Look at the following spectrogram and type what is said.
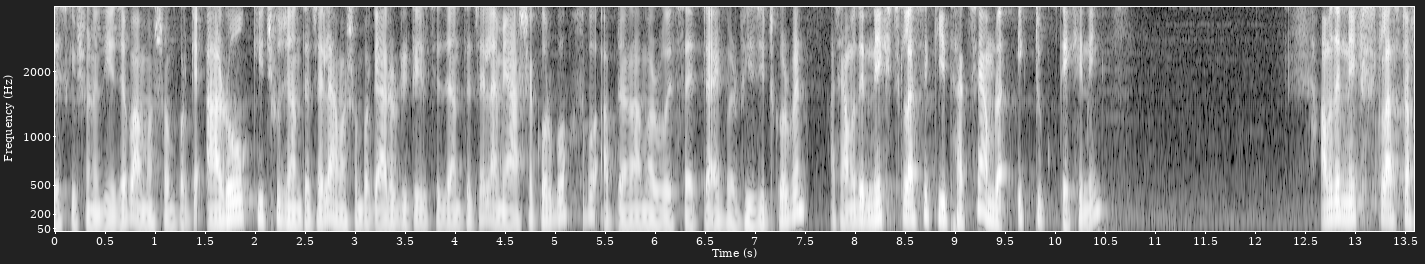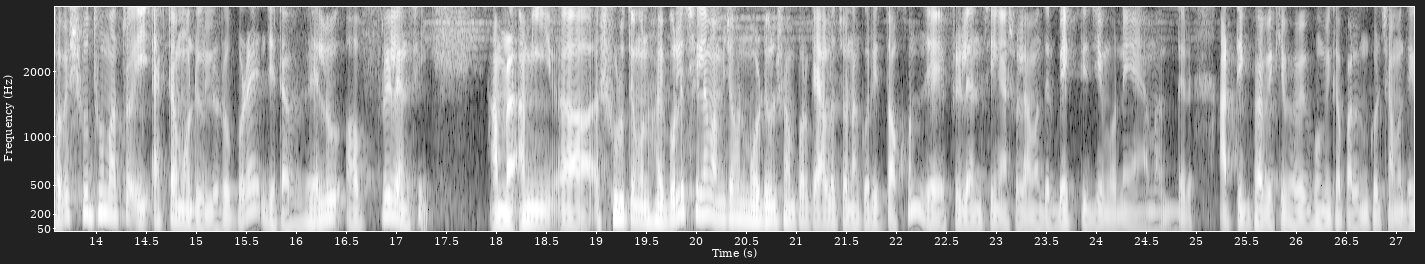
ডেসক্রিপশনে দিয়ে যাব। আমার সম্পর্কে আরও কিছু জানতে চাইলে, আমার সম্পর্কে আরও ডিটেলসে জানতে চাইলে আমি আশা করব, আপনারা আমার ওয়েবসাইটটা একবার ভিজিট করবেন। আচ্ছা আমাদের নেক্সট ক্লাসে কি থাকছে আমরা একটু দেখে নিই। আমাদের নেক্সট ক্লাসটা হবে শুধুমাত্র এই একটা মডিউলের উপরে, যেটা ভ্যালু অফ ফ্রিল্যান্সিং আমরা, আমি শুরুতে মনে হয় বলেছিলাম, আমি যখন মডিউল সম্পর্কে আলোচনা করি তখন যে ফ্রিল্যান্সিং আসলে আমাদের ব্যক্তি জীবনে, আমাদের আর্থিকভাবে কীভাবে ভূমিকা পালন করছে, আমাদের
